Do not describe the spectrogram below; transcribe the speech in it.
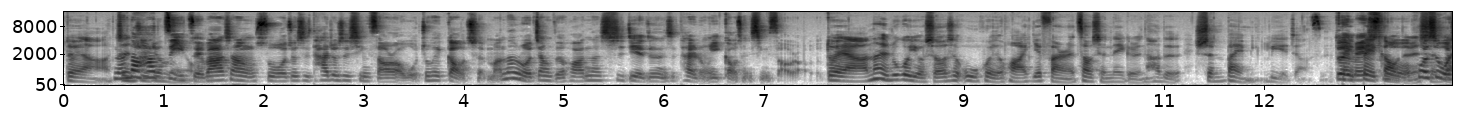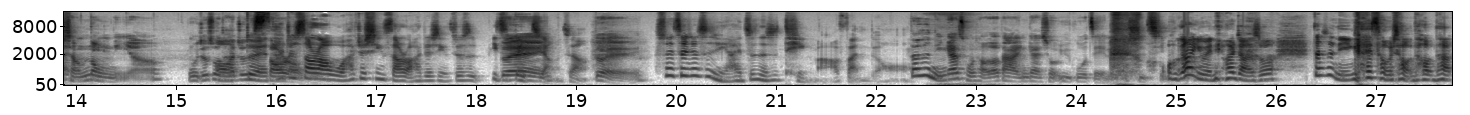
对啊，难道他自己嘴巴上说就是他就是性骚扰我就会告成吗？那如果这样子的话，那世界真的是太容易告成性骚扰了。对啊，那如果有时候是误会的话，也反而造成那个人他的身败名裂这样子。对，被被告的人，或是我想弄你啊。我就说他就是骚扰我，哦、他就骚扰我，他就性骚扰，他就性就是一直被讲这样。对，所以这件事情还真的是挺麻烦的哦。但是你应该从小到大应该是有遇过这一类的事情。我刚刚以为你会讲说，但是你应该从小到大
